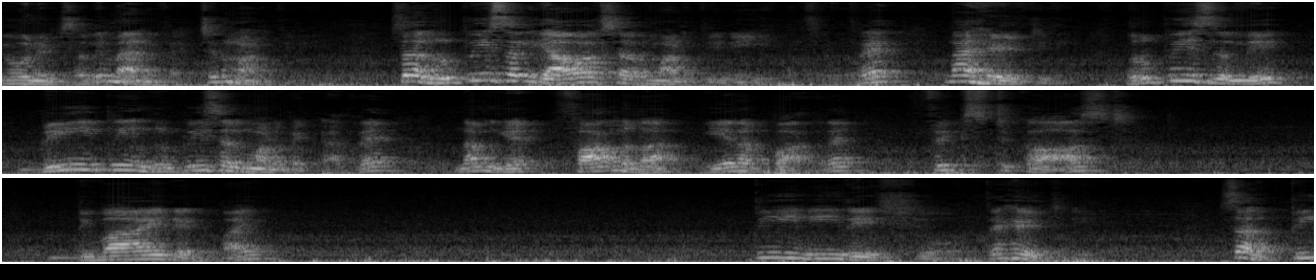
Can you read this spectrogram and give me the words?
units ಅಲ್ಲಿ ಮ್ಯಾನುಫ್ಯಾಕ್ಚರ್ ಮಾಡ್ತೀವಿ. ಸರ್ ರುಪೀಸ್ ಅಲ್ಲಿ ಯಾವಾಗ ಸರ್ ಮಾಡ್ತೀವಿ ಅಂತಂದ್ರೆ ನಾ ಹೇಳ್ತೀನಿ. ರುಪೀಸ್ ಅಲ್ಲಿ ಬಿಇಪಿ ರುಪೀಸ್ ಅಲ್ಲಿ ಮಾಡಬೇಕಾದ್ರೆ ನಮಗೆ ಫಾರ್ಮುಲಾ ಏನಪ್ಪಾ ಅಂದ್ರೆ fixed cost divided by P V ratio ಅಂತ ಹೇಳ್ತೀವಿ ಸರ್ ಪಿ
